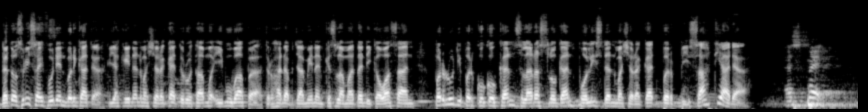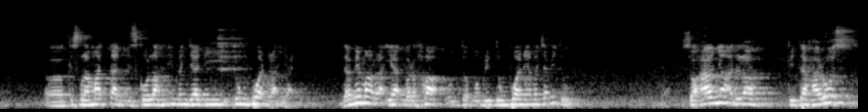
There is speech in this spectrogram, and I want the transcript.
Datuk Seri Saifuddin berkata, keyakinan masyarakat terutama ibu bapa terhadap jaminan keselamatan di kawasan perlu diperkukuhkan selaras slogan polis dan masyarakat berpisah tiada. Aspek uh, keselamatan di sekolah ni menjadi tumpuan rakyat. Dan memang rakyat berhak untuk memberi tumpuan yang macam itu. Soalnya adalah kita harus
